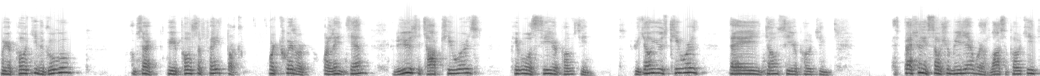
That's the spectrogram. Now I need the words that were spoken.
When you're posting to Google, I'm sorry, when you post to Facebook or Twitter or LinkedIn, if you use the top keywords, people will see your posting. If you don't use keywords, they don't see your posting. Especially in social media where there's lots of posting,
